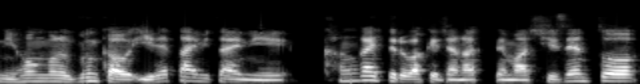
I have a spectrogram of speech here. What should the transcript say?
日本語の文化を入れたいみたいに考えてるわけじゃなくて、まあ、自然と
